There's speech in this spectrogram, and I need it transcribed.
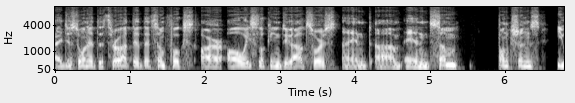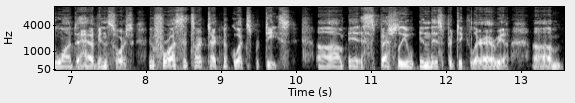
I just wanted to throw out there that some folks are always looking to outsource, and um, and some functions you want to have in source. And for us, it's our technical expertise, um, especially in this particular area. Um,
